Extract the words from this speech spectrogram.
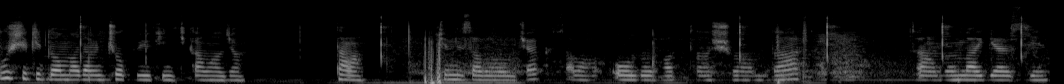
bu şekilde onlardan çok büyük intikam alacağım. Tamam. Şimdi sabah olacak. Sabah oldu hatta şu anda. Tamam onlar gelsin.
